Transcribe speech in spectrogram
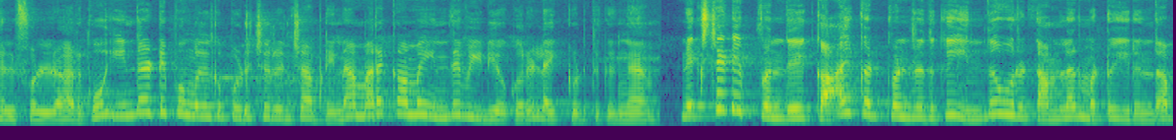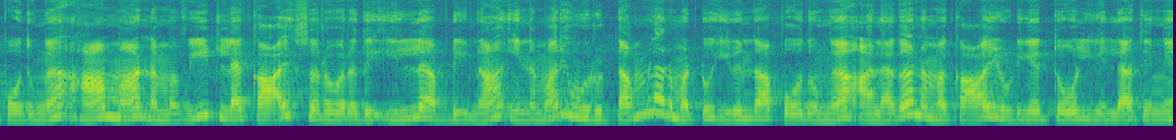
ஹெல்ப்ஃபுல்லாக இருக்கும். இந்த டிப் உங்களுக்கு பிடிச்சிருந்துச்சு அப்படின்னா மறக்காமல் இந்த வீடியோக்கு ஒரு லைக் கொடுத்துக்குங்க. நெக்ஸ்ட் டிப் வந்து காய் கட் பண்ணுறதுக்கு இந்த ஒரு டம்ளர் மட்டும் இருந்தால் போதுங்க. ஆமாம் நம்ம வீட்டில் காய் சொருவது இல்லை அப்படின்னா இந்த மாதிரி ஒரு டம்ளர் மட்டும் இருந்தால் போதுங்க. அழகாக நம்ம காயுடைய தோல் எல்லாத்தையுமே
